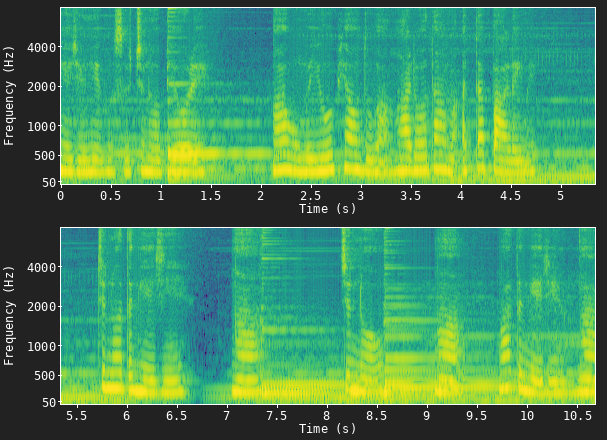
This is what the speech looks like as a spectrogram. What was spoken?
ငယ်ချင်းတွေကိုဆိုကျွန်တော်ပြောတယ်ငါ့ကိုမယိုးဖြောင်းသူဟာငါတော့သားမှာအသက်ပါလိမ့်မယ်ကျွန်တော်တငယ်ချင်းငါကျွန်တော်ငါငါတငယ်ချင်းငါ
